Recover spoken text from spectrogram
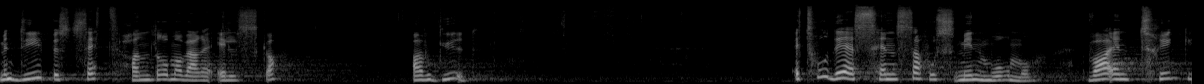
men dypest sett handler om å være elska av Gud. Jeg tror det jeg sensa hos min mormor, var en trygg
